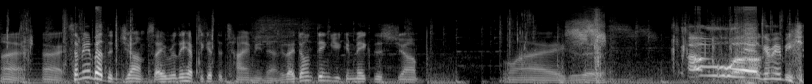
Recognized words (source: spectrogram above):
Alright, alright. Something about the jumps. I really have to get the timing down, because I don't think you can make this jump like this. Oh, okay, maybe.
